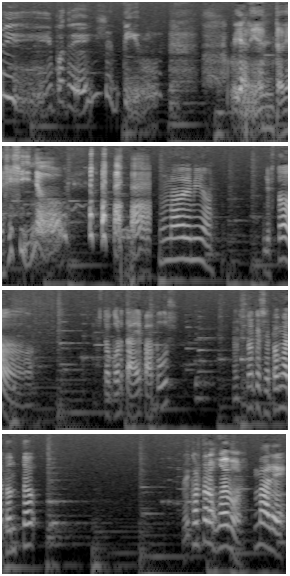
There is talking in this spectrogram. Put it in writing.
sí, podréis sentir mi aliento de asesino. Madre mía. Y esto... Esto corta, ¿eh, papus? Esto que se ponga tonto... Me corto los huevos. Vale,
